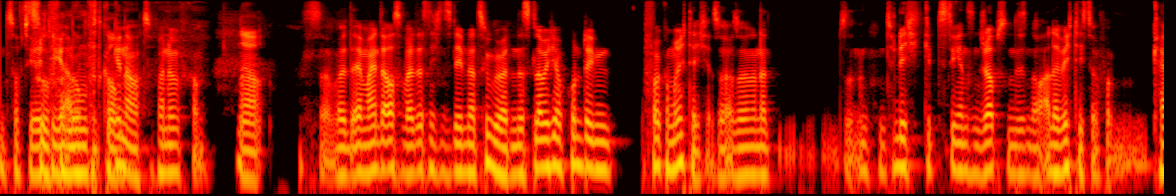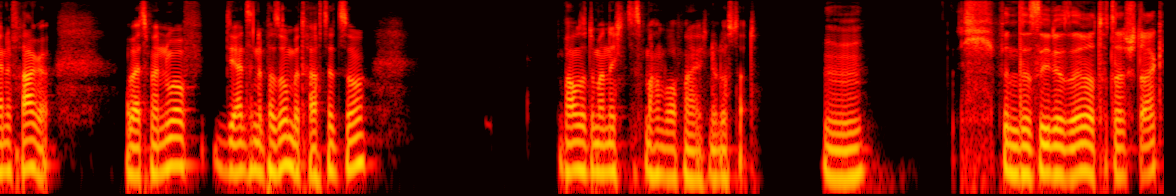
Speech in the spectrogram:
uns auf die zur richtige Vernunft Arbeit, kommen. Genau, zur Vernunft kommen. Ja. So, weil er meinte auch, weil das nicht ins Leben dazugehört. Und das glaube ich auch grundlegend vollkommen richtig. Also, also so, natürlich gibt es die ganzen Jobs und die sind auch alle wichtig, so, keine Frage. Aber als man nur auf die einzelne Person betrachtet, so, warum sollte man nicht das machen, worauf man eigentlich nur Lust hat? Mhm. Ich finde das Video selber total stark.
